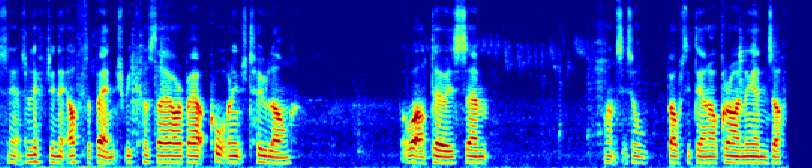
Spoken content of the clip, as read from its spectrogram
See it's lifting it off the bench because they are about quarter of an inch too long. But what I'll do is um, once it's all bolted down I'll grind the ends off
